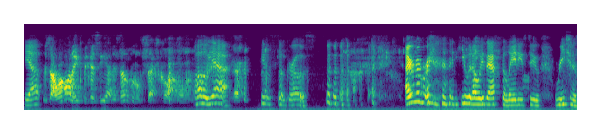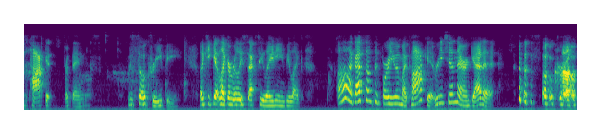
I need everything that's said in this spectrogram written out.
yep. It's ironic because he had his own little sex cult going. Oh yeah. He was so gross. I remember he would always ask the ladies to reach in his pockets for things. It was so creepy. Like he'd get like a really sexy lady and be like, "Oh, I got something for you in my pocket. Reach in there and get it." so gross.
